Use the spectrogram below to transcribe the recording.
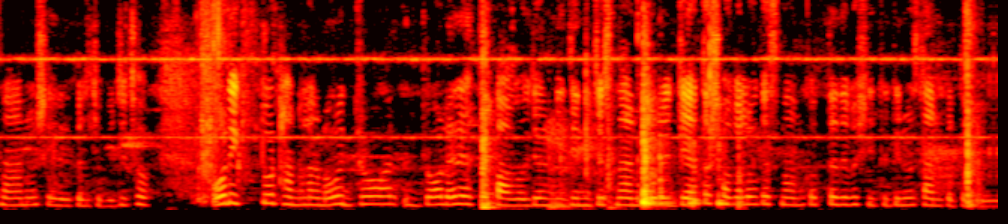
স্নানও সেরে ফেলছে, বুঝেছ? ওর একটু ঠান্ডা লাগে না। ওর জল জলের এত পাগল জল নিজে নিজে স্নান করে যে এত সকালে ওকে স্নান করতে দেবে, শীতের দিনেও স্নান করতে দেবে।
